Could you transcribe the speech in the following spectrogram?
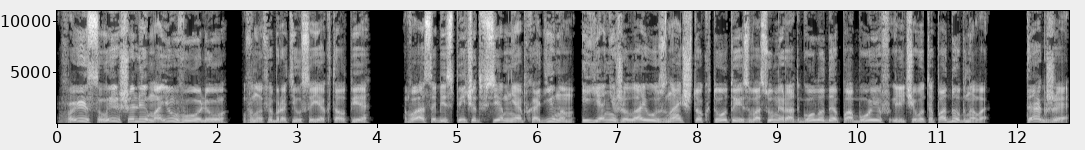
«Вы слышали мою волю», — вновь обратился я к толпе. Вас обеспечат всем необходимым, и я не желаю узнать, что кто-то из вас умер от голода, побоев или чего-то подобного. Также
